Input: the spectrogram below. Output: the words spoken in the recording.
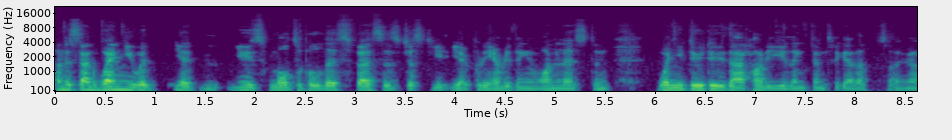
understand when you would you know use multiple lists versus just you, know putting everything in one list, and when you do do that, how do you link them together? So uh,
